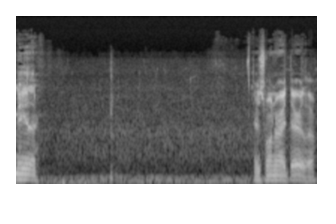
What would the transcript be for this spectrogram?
Me either. There's one right there though.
